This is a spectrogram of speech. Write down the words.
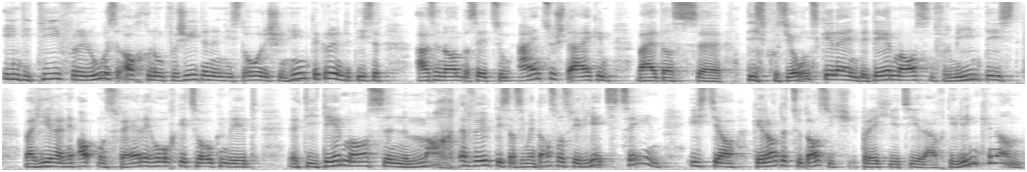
in die tieferen Ursachen und verschiedenen historischen Hintergründe dieser Auseinandersetzung einzusteigen, weil das äh, Diskussionsgelände dermaßen vermint ist, weil hier eine Atmosphäre hochgezogen wird, äh, die dermaßen machterfüllt ist. Also ich meine, das, was wir jetzt sehen, ist ja geradezu das, ich spreche jetzt hier auch die Linken an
